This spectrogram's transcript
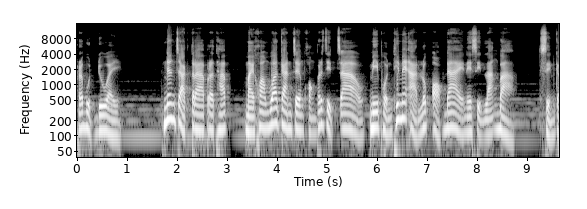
พระบุตรด้วย เนื่องจากตราประทับ หมายความว่าการเจิมของพระจิตเจ้ามีผลที่ไม่อาจลบออกได้ในศีลล้างบาปศีลก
